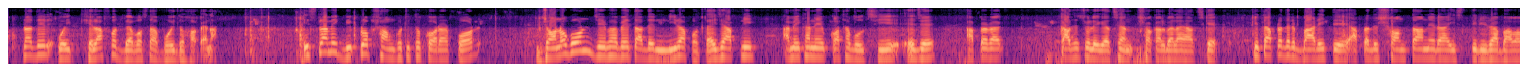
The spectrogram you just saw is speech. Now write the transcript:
আপনাদের ওই খেলাফত ব্যবস্থা বৈধ হবে না। ইসলামিক বিপ্লব সংগঠিত করার পর জনগণ যেভাবে তাদের নিরাপত্তা, এই যে আপনি, আমি এখানে কথা বলছি, এই যে আপনারা কাজে চলে গেছেন সকালবেলায় আজকে, কিন্তু আপনাদের বাড়িতে, আপনাদের সন্তানেরা, স্ত্রীরা বাবা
